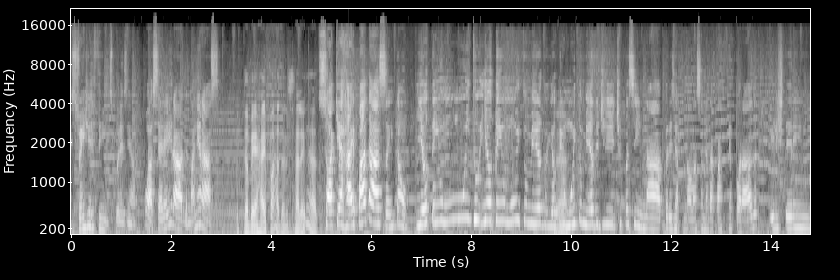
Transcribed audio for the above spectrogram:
Stranger Things, por exemplo. Pô, a série é irada, é maneiraça. Também é hypada, né? Você tá ligado? Só que é hypadaça, então. E eu tenho muito, e eu tenho muito medo, e eu É. tenho muito medo de, tipo assim, na, por exemplo, no lançamento da quarta temporada, eles terem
